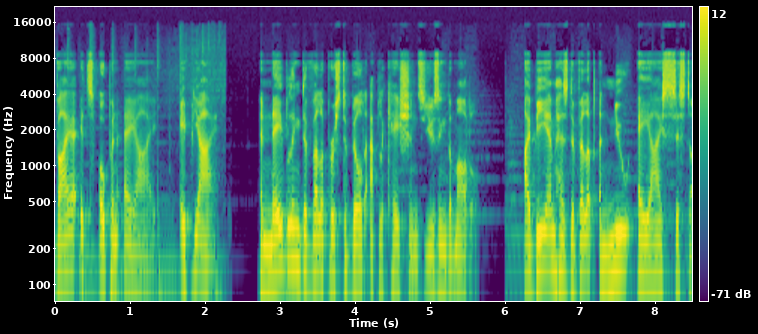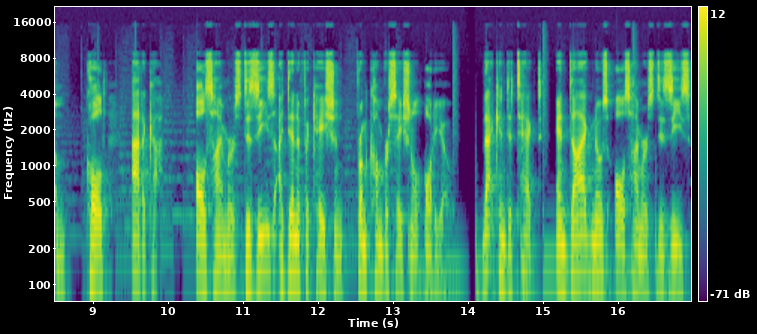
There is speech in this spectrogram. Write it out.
via its OpenAI API, enabling developers to build applications using the model. IBM has developed a new AI system called Attica, Alzheimer's disease identification from conversational audio, that can detect and diagnose Alzheimer's disease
